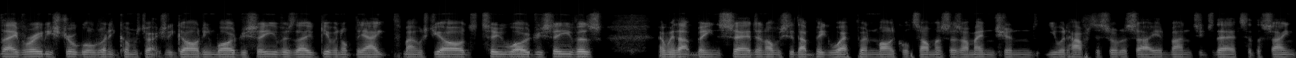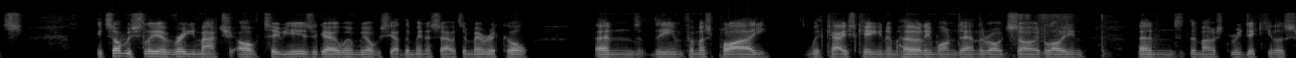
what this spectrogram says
they've really struggled when it comes to actually guarding wide receivers. They've given up the eighth most yards to wide receivers. And with that being said, and obviously that big weapon, Michael Thomas, as I mentioned, you would have to sort of say advantage there to the Saints. It's obviously a rematch of two years ago when we obviously had the Minnesota Miracle and the infamous play with Case Keenum hurling one down the right sideline and the most ridiculous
